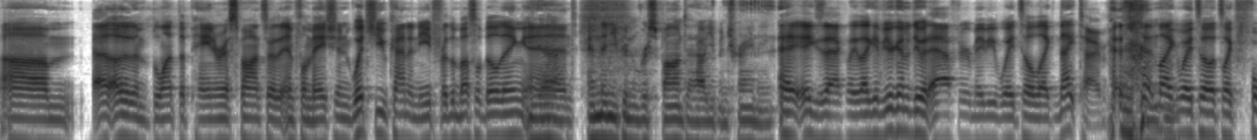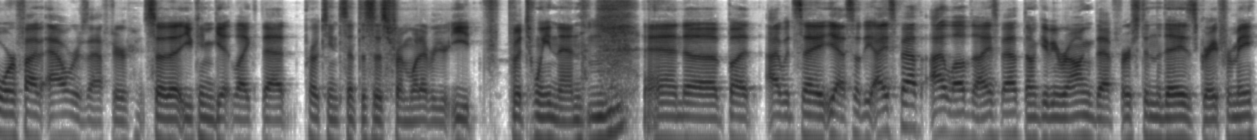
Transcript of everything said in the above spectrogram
Um, uh, other than blunt the pain response or the inflammation, which you kind of need for the muscle building. And and then you can respond to how you've been training. Exactly. Like if you're gonna do it after, maybe wait till like nighttime, and then like wait till it's like four or five hours after, so that you can get like that protein synthesis from whatever you eat f- between then. And uh, but I would say, yeah. So the ice bath, I love the ice bath. Don't get me wrong. That first in the day is great for me,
